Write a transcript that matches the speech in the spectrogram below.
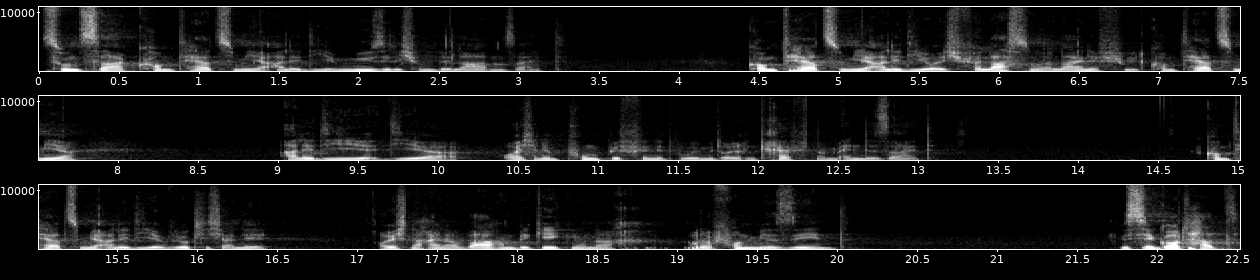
zu uns sagt, kommt her zu mir, alle, die ihr mühselig und beladen seid. Kommt her zu mir, alle, die euch verlassen und alleine fühlt. Kommt her zu mir, alle, die, die ihr euch an dem Punkt befindet, wo ihr mit euren Kräften am Ende seid. Kommt her zu mir, alle, die ihr wirklich eine, euch nach einer wahren Begegnung nach, oder von mir sehnt. Wisst ihr, Gott hat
